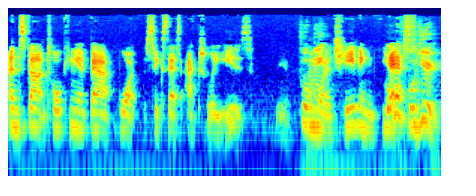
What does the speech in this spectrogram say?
and start talking about what success actually is for and me. what achieving. Or Yes, For you.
